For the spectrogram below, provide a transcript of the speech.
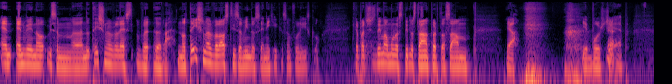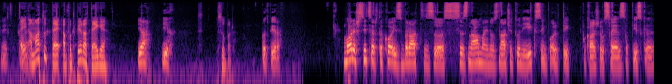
en, NV, no, mislim, uh, notational, velocity, v, uh, notational velocity za Windows je nekaj, kar sem full iskal. Ker pač zdaj imam uno spletno stran odprto, sam, ja, je boljši Ja. app. Ej, a te, a podpira tege? Ja, jih Super. podpira. Moraš sicer tako izbrati z seznama in označiti tudi X in pol ti pokaže vse zapiske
